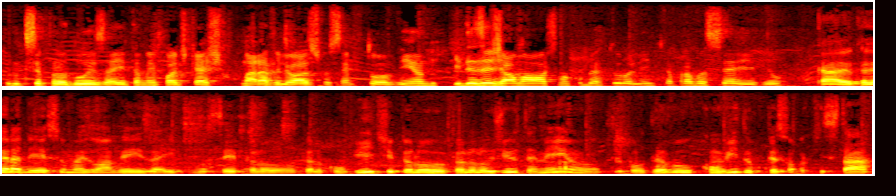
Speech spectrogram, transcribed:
tudo que você produz aí, também podcasts maravilhosos que eu sempre estou ouvindo, e desejar uma ótima cobertura olímpica para você aí, viu? Cara, eu que agradeço mais uma vez aí você pelo, pelo convite, pelo, pelo elogio também, o Triple Double. Convido o pessoal que está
